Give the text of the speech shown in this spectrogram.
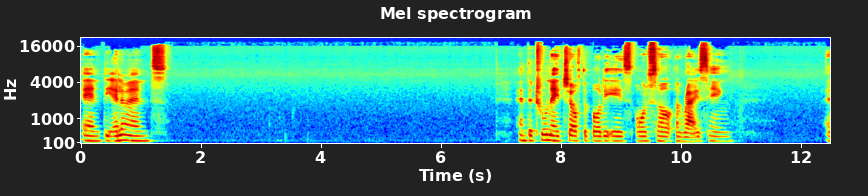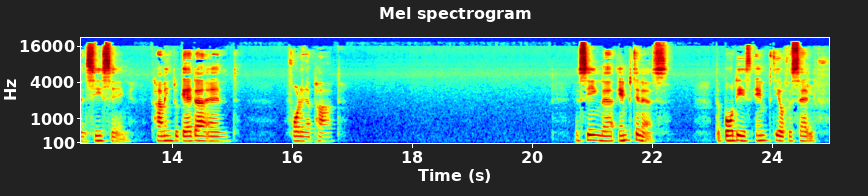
and the elements. And the true nature of the body is also arising and ceasing, coming together and falling apart. You're seeing the emptiness. The body is empty of a self.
